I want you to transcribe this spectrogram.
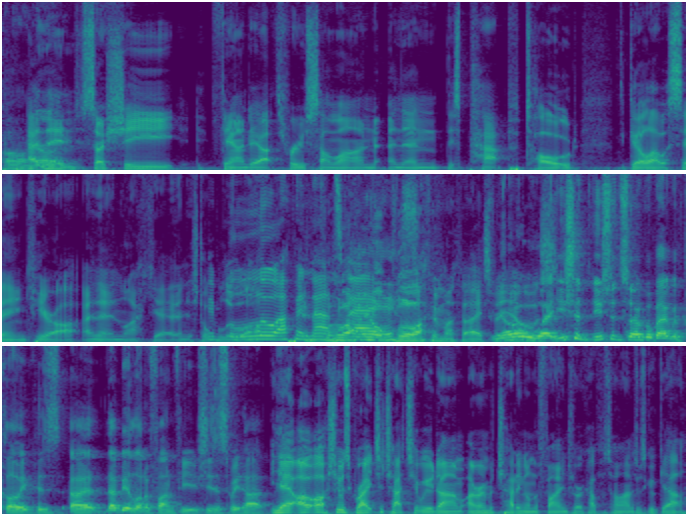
Oh, and no. then so she found out through someone, and then this pap told. The girl I was seeing, Kira, and then like yeah, and just all It blew, blew up in that blew up, it all blew up in my face. But no it was- way! You should you should circle back with Chloe because uh, that'd be a lot of fun for you. She's a sweetheart. Yeah, oh, oh, she was great to chat to. We'd, um, I remember chatting on the phone to her a couple of times. It was a good gal.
